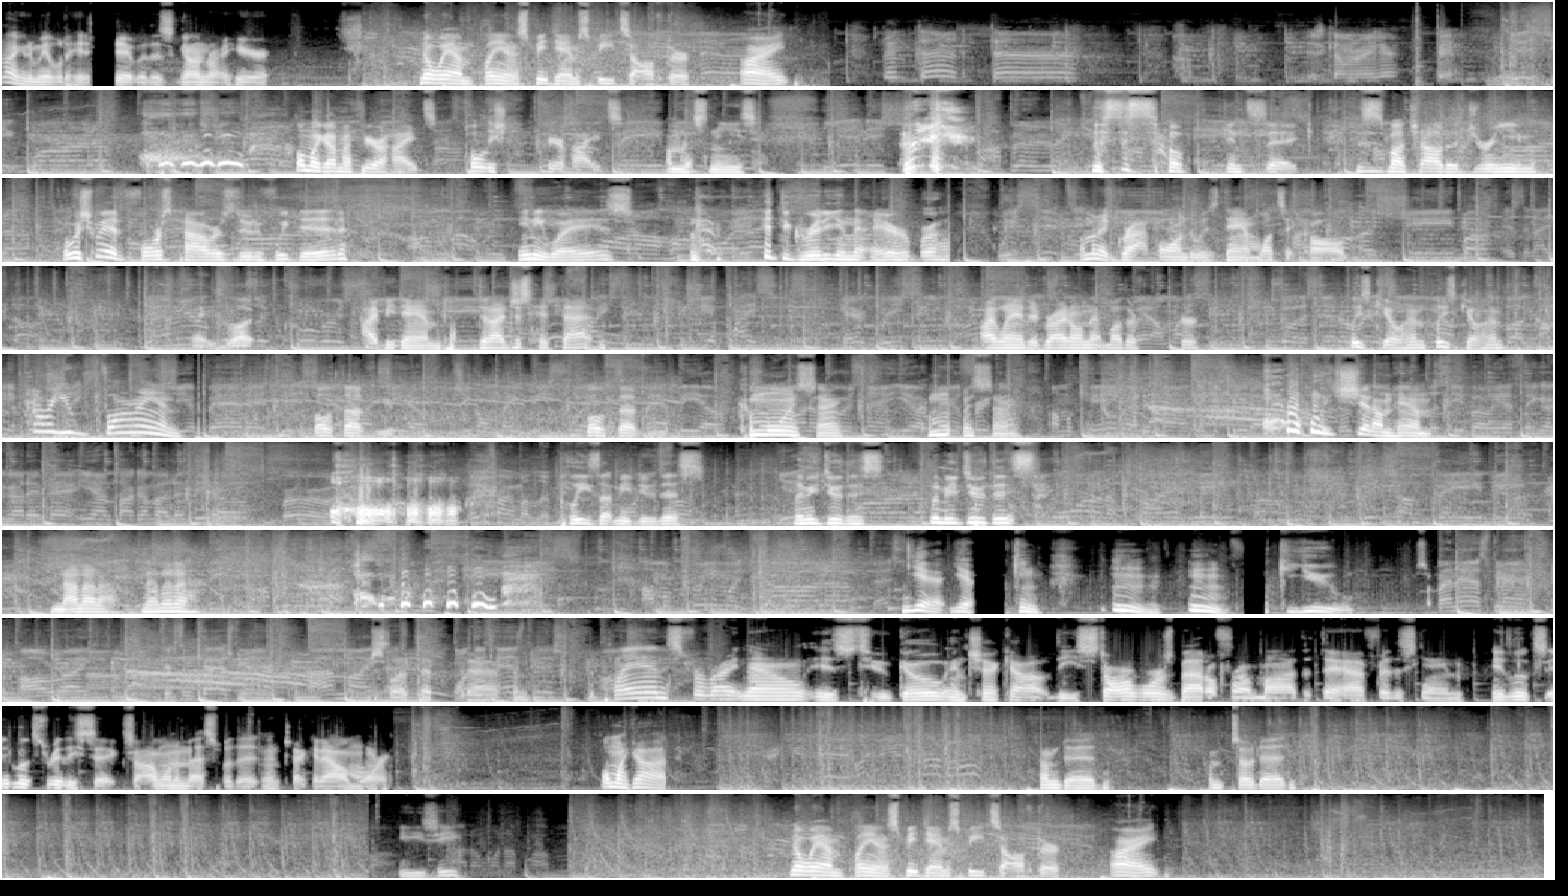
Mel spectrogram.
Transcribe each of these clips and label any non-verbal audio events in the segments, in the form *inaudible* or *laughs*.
I'm not gonna be able to hit shit with this gun right here. No way I'm playing a speed damn speed softer. Alright. *laughs* oh my god, my fear of heights. Holy fear of heights. I'm gonna sneeze. *laughs* this is so fucking sick. This is my childhood dream. I wish we had force powers, dude, if we did. Anyways. *laughs* Hit the gritty in the air, bro. I'm gonna grapple onto his damn, what's it called? Yeah, he's luck. I be damned. Did I just hit that? I landed right on that motherfucker. Please kill him. Please kill him. How are you flying? Both of you. Both of you. Come on, son. Come on, son. Holy shit, I'm him. Oh, *laughs* please let me do this. Let me do this. Let me do this. No, no, no. No, no, no. *laughs* yeah, yeah. Fucking. Mm, mm. Fuck you. Just let that happen. The plans for right now is to go and check out the Star Wars Battlefront mod that they have for this game. It looks it looks really sick, so I want to mess with it and check it out more. Oh my god. I'm dead. I'm so dead. Easy. No way I'm playing a speed damn speed softer. Alright.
